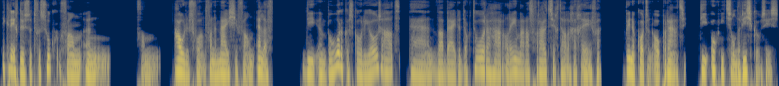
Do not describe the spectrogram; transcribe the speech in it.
ik kreeg dus het verzoek van, een, van ouders van, een meisje van elf die een behoorlijke scoliose had en waarbij de doktoren haar alleen maar als vooruitzicht hadden gegeven binnenkort een operatie, die ook niet zonder risico's is.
